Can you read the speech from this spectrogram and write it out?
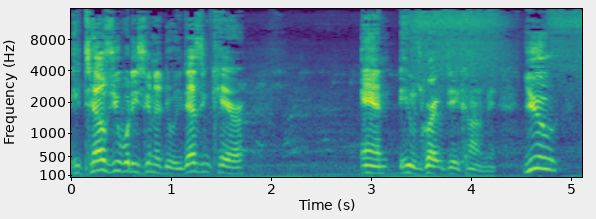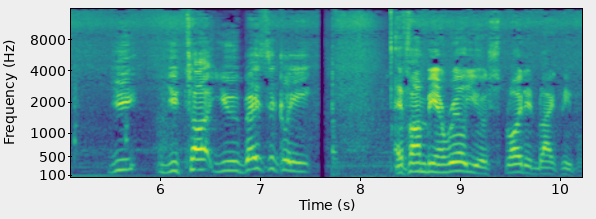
He tells you what he's gonna do. He doesn't care. And he was great with the economy. You you you taught you basically. If I'm being real, you exploited black people.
